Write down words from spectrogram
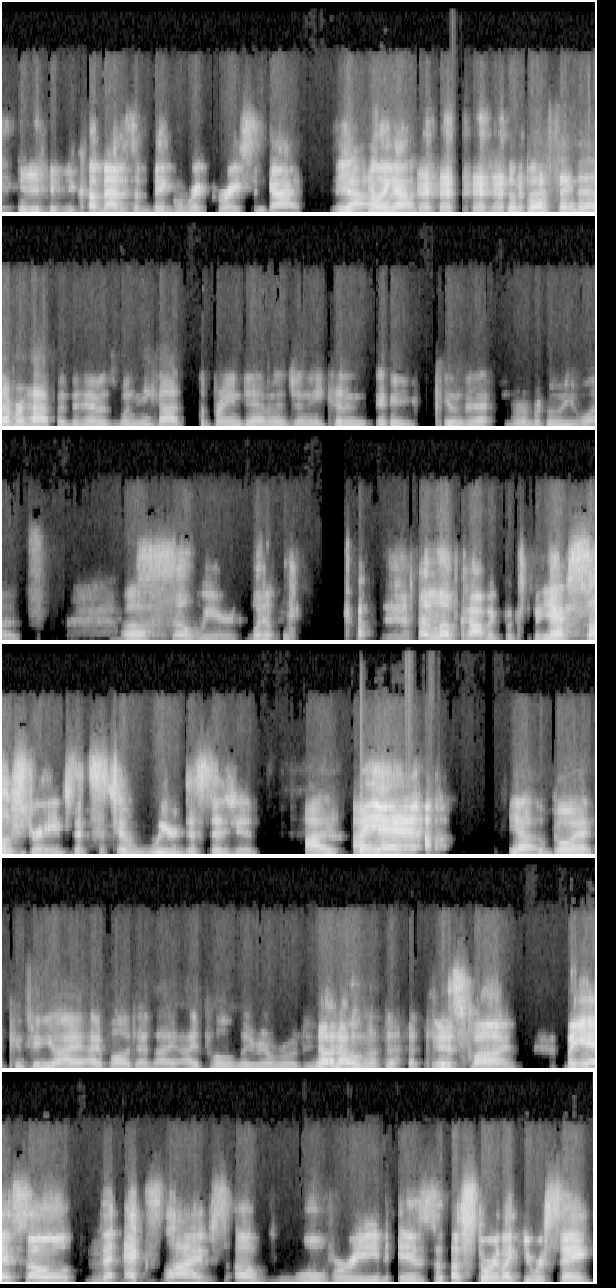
you, come out as a big Ric Grayson guy. yeah You're oh like, yeah the best thing that ever happened to him is when he got the brain damage and he couldn't he couldn't remember who he was. Uh, so weird. What? A, I love comic books, but Yeah. yeah, so strange. That's such a weird decision. I I yeah, have, yeah. Go ahead, continue. I, I apologize. I, I totally railroaded. you No, no. It's fine. But yeah, so the X Lives of Wolverine is a story, like you were saying,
